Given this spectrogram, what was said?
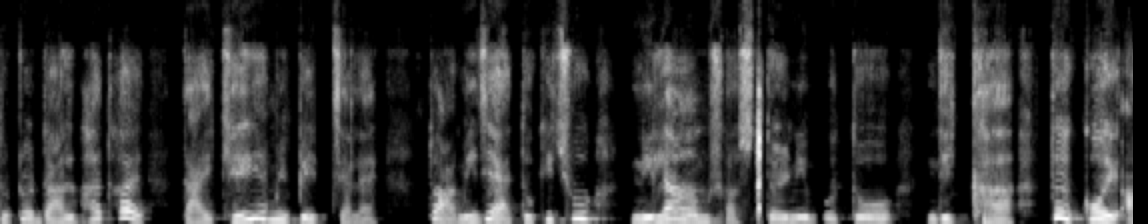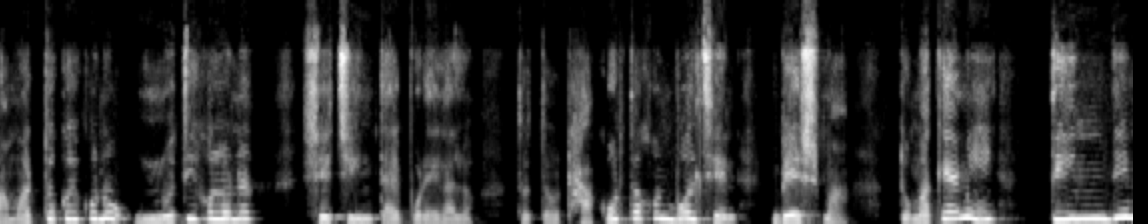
দুটো ডাল ভাত হয়, তাই খেয়েই আমি পেট চালাই। তো আমি যে এত কিছু নিলাম, সস্তয়নী ব্রত, দীক্ষা, তো কই আমার তো কই কোনো উন্নতি হলো না? সে চিন্তায় পড়ে গেল। তো তো ঠাকুর তখন বলছেন, বেশ মা, তোমাকে আমি তিন দিন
